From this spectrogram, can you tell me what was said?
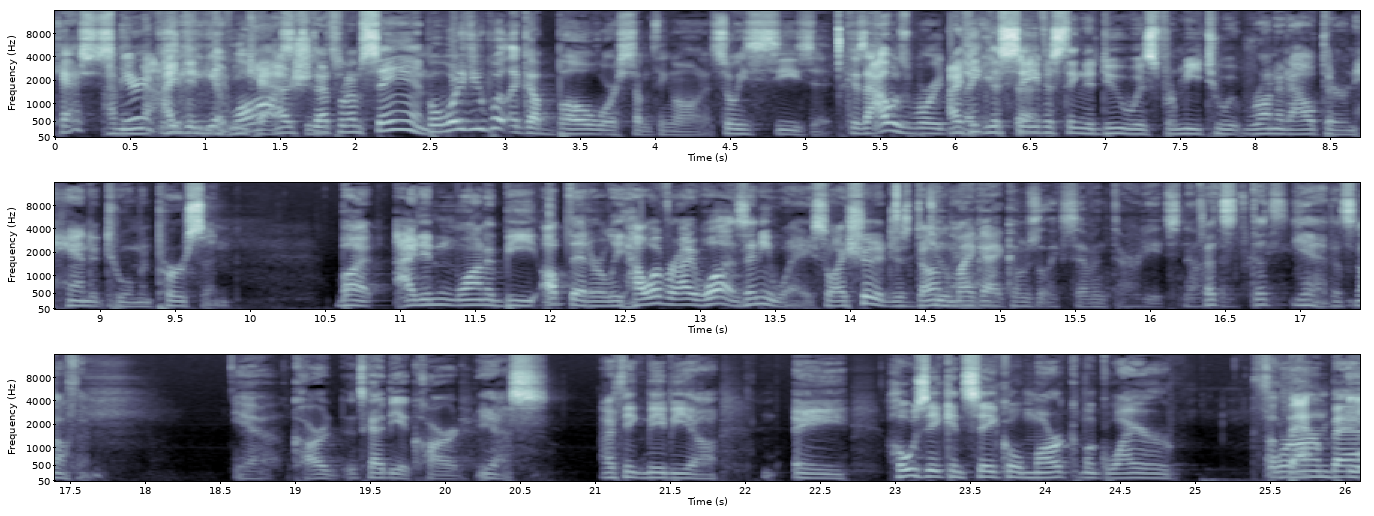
Cash is I mean, scary. I didn't get give him lost, cash. That's what I'm saying. But what if you put like a bow or something on it so he sees it? Because I was worried. I like think the said, safest thing to do was for me to run it out there and hand it to him in person. But I didn't want to be up that early. However, I was anyway, so I should have just done Dude, that. my guy comes at like 7:30. It's nothing That's that's me. yeah, that's nothing. Yeah, card. It's got to be a card. Yes, I think maybe a a Jose Canseco, Mark McGwire Ba- forearm bash.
